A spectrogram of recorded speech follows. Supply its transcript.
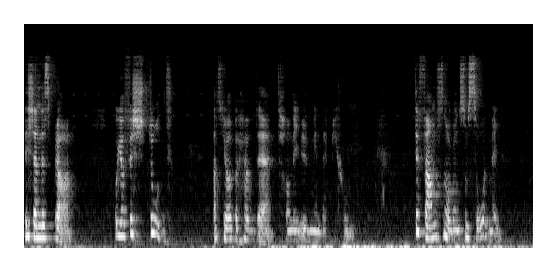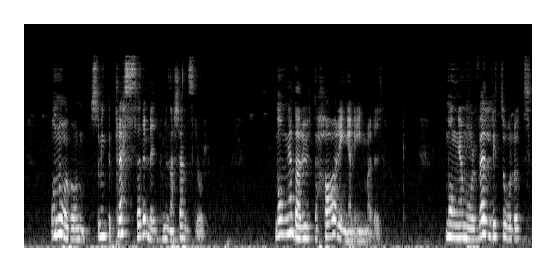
Det kändes bra och jag förstod att jag behövde ta mig ur min depression. Det fanns någon som såg mig och någon som inte pressade mig på mina känslor. Många där ute har ingen Ingmarie. Många mår väldigt dåligt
